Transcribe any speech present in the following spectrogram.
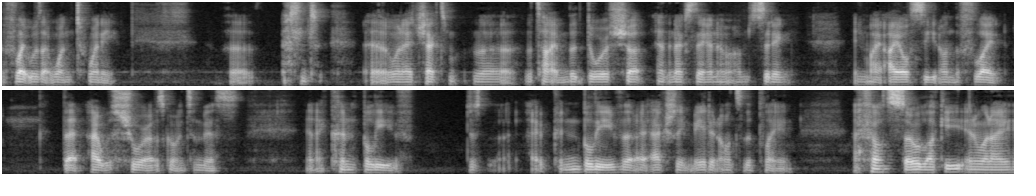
The flight was at 1:20. Uh, and uh, when I checked the the time, the doors shut, and the next thing I know, I'm sitting in my aisle seat on the flight that I was sure I was going to miss. And I couldn't believe, just, I couldn't believe that I actually made it onto the plane. I felt so lucky, and when I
